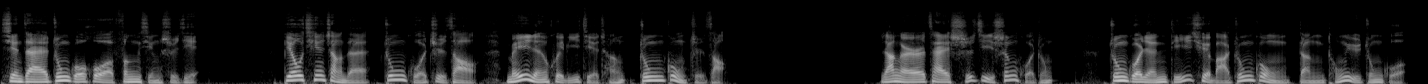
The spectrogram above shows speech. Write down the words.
现在中国货风行世界，标签上的“中国制造”，没人会理解成“中共制造”。然而，在实际生活中，中国人的确把中共等同于中国，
